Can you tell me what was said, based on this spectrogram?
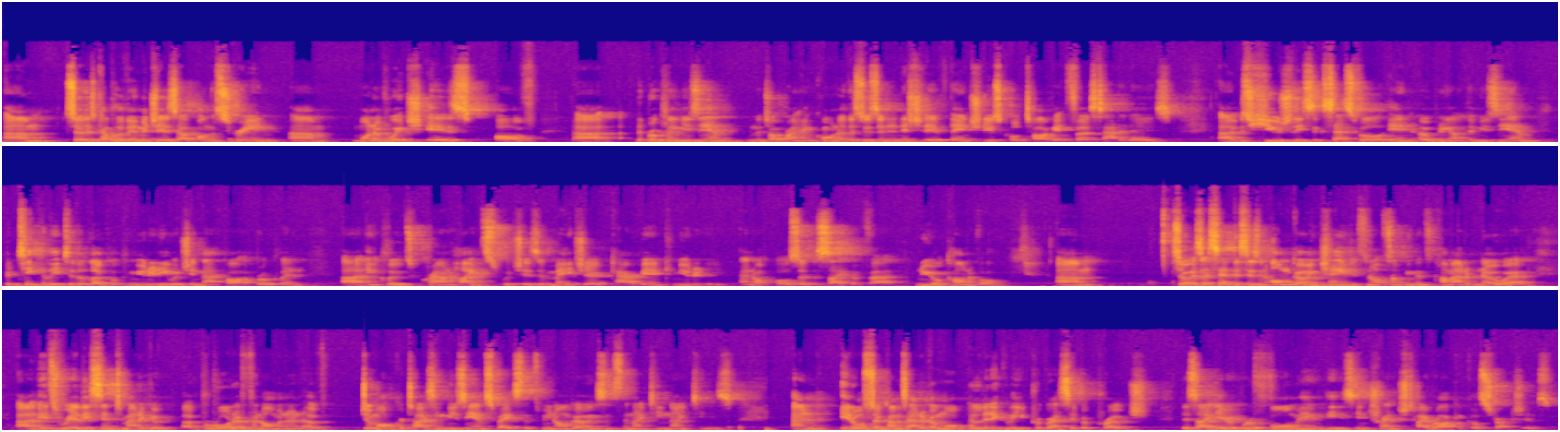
Um, so there's a couple of images up on the screen, um, one of which is of uh, the Brooklyn Museum in the top right-hand corner. This was an initiative they introduced called Target First Saturdays. Uh, it was hugely successful in opening up the museum, particularly to the local community, which in that part of Brooklyn uh, includes Crown Heights, which is a major Caribbean community, and also the site of uh, New York Carnival. Um, so as I said, this is an ongoing change. It's not something that's come out of nowhere. Uh, it's really symptomatic of a broader phenomenon of democratizing museum space that's been ongoing since the 1990s. And it also comes out of a more politically progressive approach, this idea of reforming these entrenched hierarchical structures.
